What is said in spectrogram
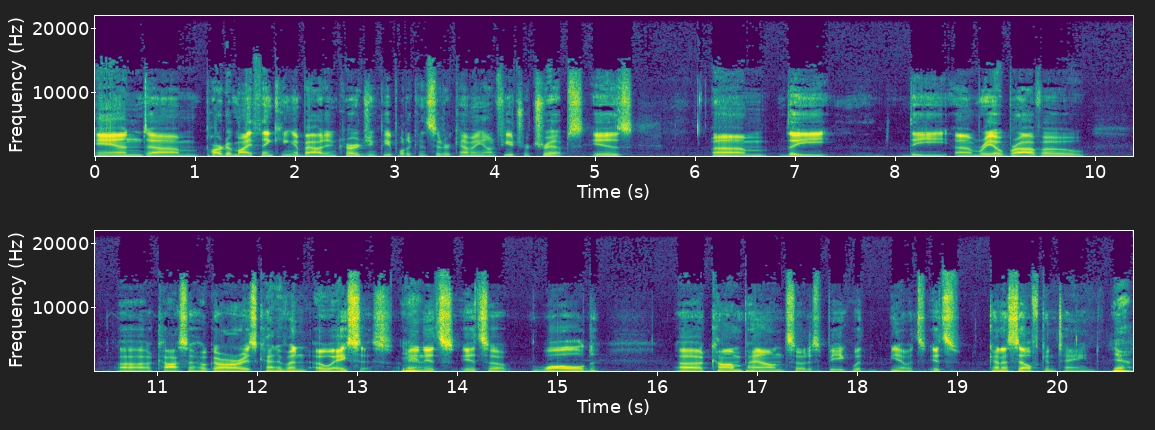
And um, part of my thinking about encouraging people to consider coming on future trips is um, the the um, Rio Bravo uh, Casa Hogar is kind of an oasis. I yeah. mean, it's it's a walled uh, compound, so to speak, with you know it's it's kind of self-contained. Yeah.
